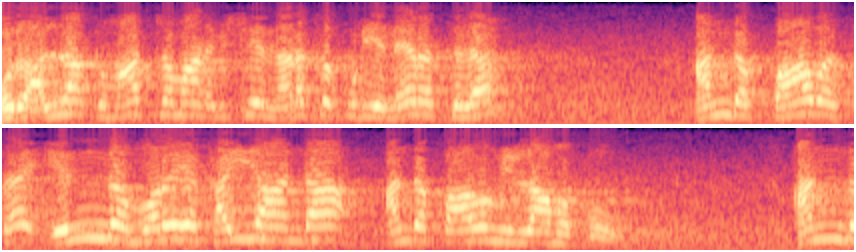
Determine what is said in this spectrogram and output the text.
ஒரு அல்லாக்கு மாற்றமான விஷயம் நடக்கக்கூடிய நேரத்துல அந்த பாவத்தை எந்த முறைய கையாண்டா அந்த பாவம் இல்லாம போகும். அந்த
